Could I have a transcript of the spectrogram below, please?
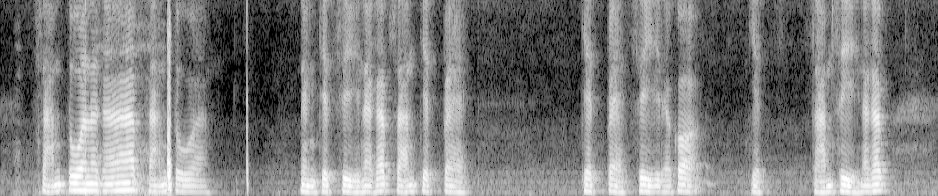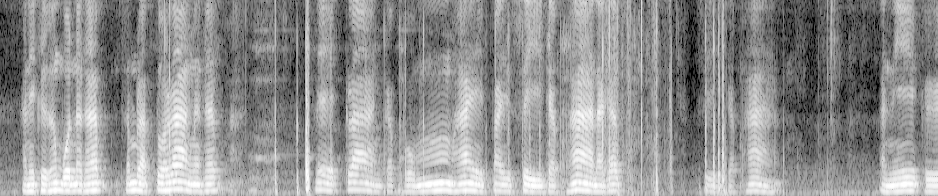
3ตัวนะครับ3ตัว174นะครับ378 784แปดเจ็ดแปดสี่แล้วก็734นะครับ อันนี้คือข้างบนนะครับสำหรับตัวล่างนะครับ เลขกล่างกับผมให้ไป4กับ5นะครับ4กับ5อันนี้คือ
